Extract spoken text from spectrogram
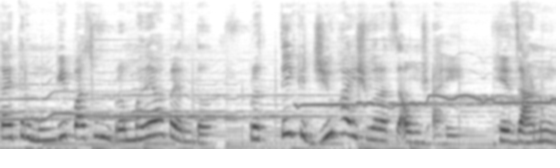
काय तर मुंगीपासून ब्रह्मदेवापर्यंत प्रत्येक जीव हा ईश्वराचा अंश आहे हे जाणून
